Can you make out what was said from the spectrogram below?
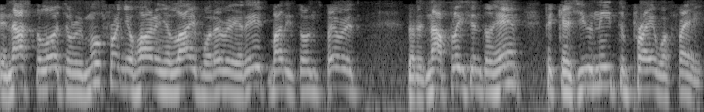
and ask the Lord to remove from your heart and your life whatever it is, body, soul, spirit, that is not pleasing to him because you need to pray with faith.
